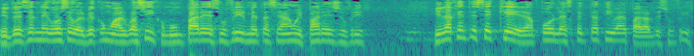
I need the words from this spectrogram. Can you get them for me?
Y entonces el negocio se vuelve como algo así, como un pare de sufrir, meta, se amo y pare de sufrir. Y la gente se queda por la expectativa de parar de sufrir.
